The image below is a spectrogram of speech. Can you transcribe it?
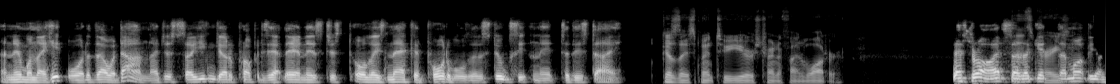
And then when they hit water, they were done. They just so you can go to properties out there, and there's just all these knackered portables that are still sitting there to this day. Because they spent two years trying to find water. That's right. So That's they get crazy. they might be on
